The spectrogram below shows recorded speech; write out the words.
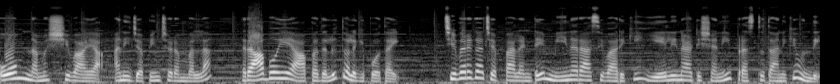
ఓం నమశివాయ అని జపించడం వల్ల రాబోయే ఆపదలు తొలగిపోతాయి. చివరగా చెప్పాలంటే మీనరాశి వారికి ఏలినాటి శని ప్రస్తుతానికి ఉంది.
